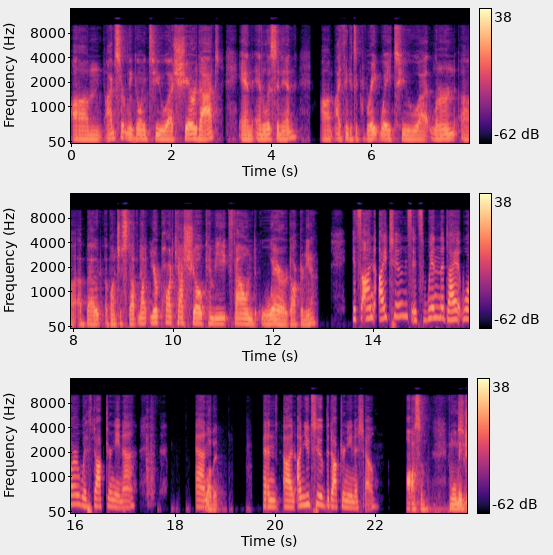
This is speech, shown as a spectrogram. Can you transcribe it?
Um, I'm certainly going to uh, share that and and listen in. Um, I think it's a great way to uh, learn uh, about a bunch of stuff. Now, your podcast show can be found where, Dr. Nina? It's on iTunes. It's Win the Diet War with Dr. Nina. And, Love it. And uh, on YouTube, The Dr. Nina Show. Awesome. And we'll make Super.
